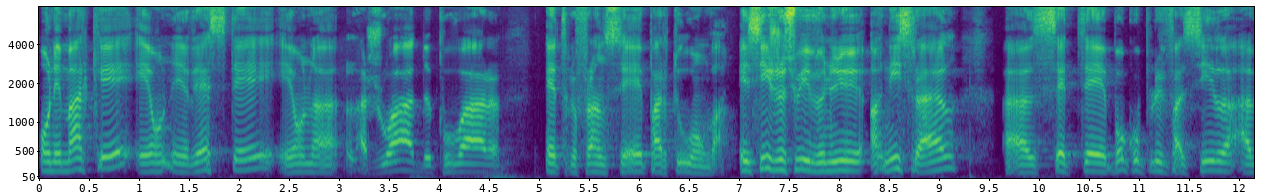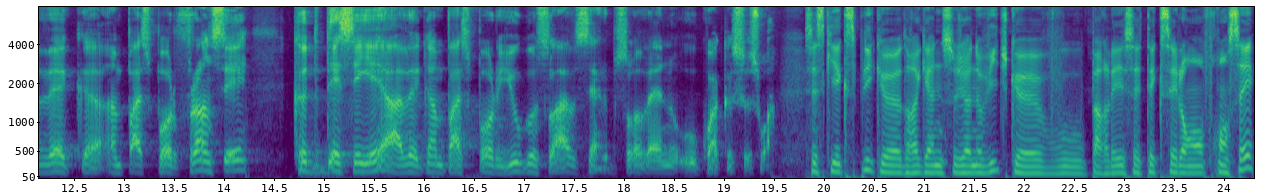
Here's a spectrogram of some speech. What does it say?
on est marqué et on est resté et on a la joie de pouvoir être français partout où on va. Et si je suis venu en Israël, euh, c'était beaucoup plus facile avec euh, un passeport français que d'essayer avec un passeport yougoslave, serbe, slovène ou quoi que ce soit. C'est ce qui explique, euh, Dragan Sojanovic, que vous parlez cet excellent français.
